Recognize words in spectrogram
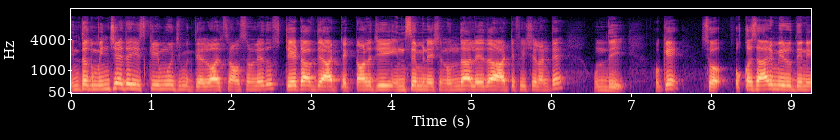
ఇంతకు మించి అయితే ఈ స్కీమ్ గురించి మీకు తెలియాల్సిన అవసరం లేదు. State of the art technology insemination ఉందా లేదా ఆర్టిఫిషియల్ అంటే ఉంది. ఓకే? సో ఒక్కసారి మీరు దీన్ని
